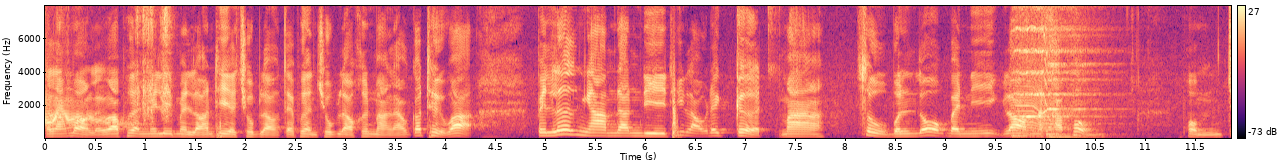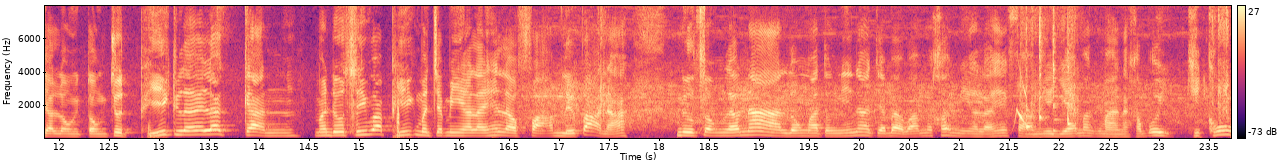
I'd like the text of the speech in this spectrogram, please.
กำลังบอกเลยว่าเพื่อนไม่รีบไม่ร้อนที่จะชุบเรา แต่เพื่อนชุบเราขึ้นมาแล้ว ก็ถือว่าเป็นเรื่องงามดันดีที่เราได้เกิดมาสู่บนโลกใบนี้อีกรอบนะครับผม ผมจะลงตรงจุดพีคเลยละกัน มาดูซิว่าพีคมันจะมีอะไรให้เราฟาร์มหรือเปล่านะดูทรงแล้วหน้าลงมาตรงนี้น่าจะแบบว่าไม่ค่อยมีอะไรให้ฟาร์มเยอะแยะมากมายนะครับ อุ้ยคิดคู่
